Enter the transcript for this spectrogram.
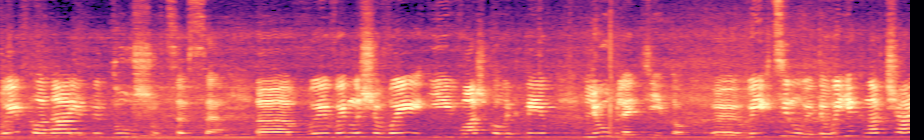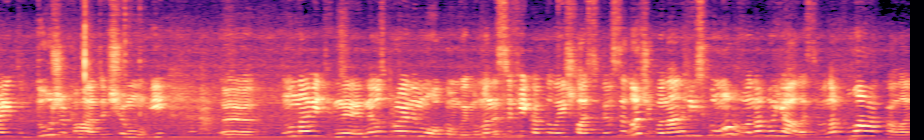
Ви вкладаєте душу в це все. Е, Ви видно, що ви і ваш колектив люблять діток. Е, Ви їх цінуєте, ви їх навчаєте дуже багато чому. І ну навіть не, неозброєним оком видно. У мене Софійка, коли йшла сюди в садочок, вона англійську мову вона боялася, вона плакала.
